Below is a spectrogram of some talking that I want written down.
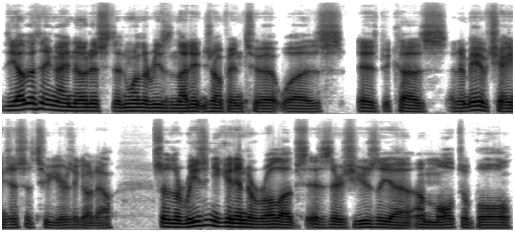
the other thing I noticed, and one of the reasons I didn't jump into it was is because, and it may have changed. This is two years ago now. So the reason you get into roll-ups is there's usually a, a multiple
